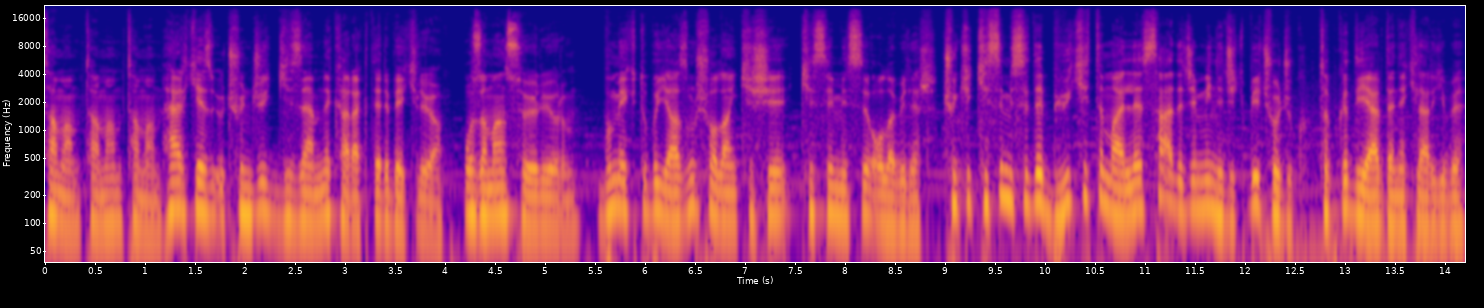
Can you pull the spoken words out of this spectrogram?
Tamam tamam tamam. Herkes üçüncü gizemli karakteri bekliyor. O zaman söylüyorum. Bu mektubu yazmış olan kişi Kisimisi olabilir. Çünkü Kisimisi de büyük ihtimalle sadece minicik bir çocuk. Tıpkı diğer denekler gibi.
